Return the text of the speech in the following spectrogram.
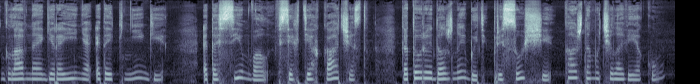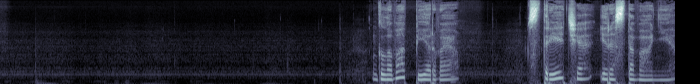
Главная героиня этой книги — это символ всех тех качеств, которые должны быть присущи каждому человеку. Глава первая. Встреча и расставание.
